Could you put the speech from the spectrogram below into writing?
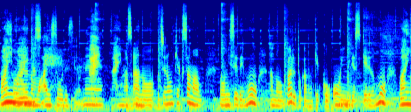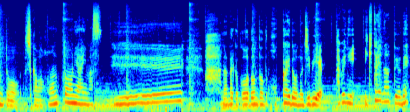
ワインもそういうのも合いそうですよね。合います。あのうちのお客様のお店でもあのバルとかも結構多いんですけれども、ワインと鹿は本当に合います。へえ、はあ、なんだかこうどんどんと北海道のジビエ食べに行きたいなというね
